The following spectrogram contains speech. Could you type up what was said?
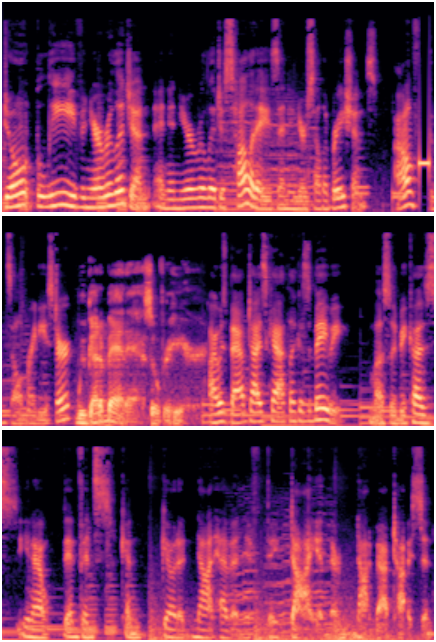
don't believe in your religion and in your religious holidays and in your celebrations. I don't fing celebrate Easter. We've got a badass over here. I was baptized Catholic as a baby, mostly because, you know, infants can go to not heaven if they die and they're not baptized. And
